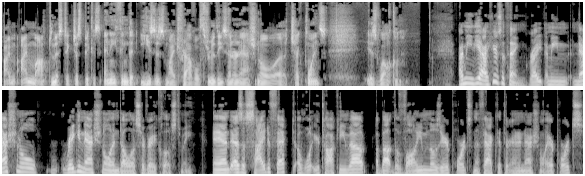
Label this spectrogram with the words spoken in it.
I'm I'm optimistic just because anything that eases my travel through these international uh, checkpoints is welcome. I mean, yeah, here's the thing, right? I mean, National, Reagan National and Dulles are very close to me. And as a side effect of what you're talking about, about the volume in those airports and the fact that they're international airports,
